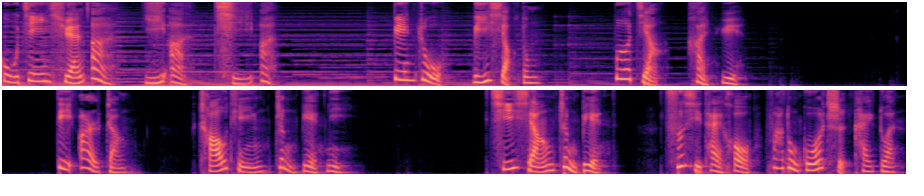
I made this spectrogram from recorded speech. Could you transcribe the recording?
古今悬案、疑案、奇案》，编著李晓东，播讲汉月。第二章：朝廷政变逆。齐祥政变，慈禧太后发动国耻开端。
